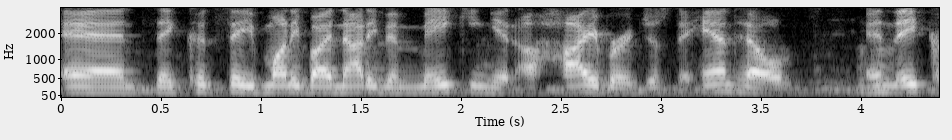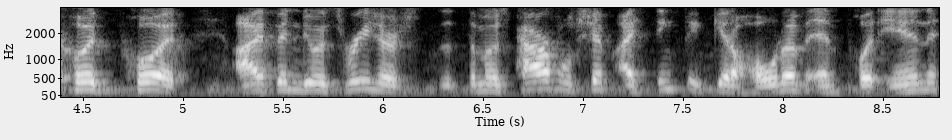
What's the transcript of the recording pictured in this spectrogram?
and they could save money by not even making it a hybrid, just a handheld. And they could put. I've been doing some research. The, the most powerful chip I think they get a hold of and put in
